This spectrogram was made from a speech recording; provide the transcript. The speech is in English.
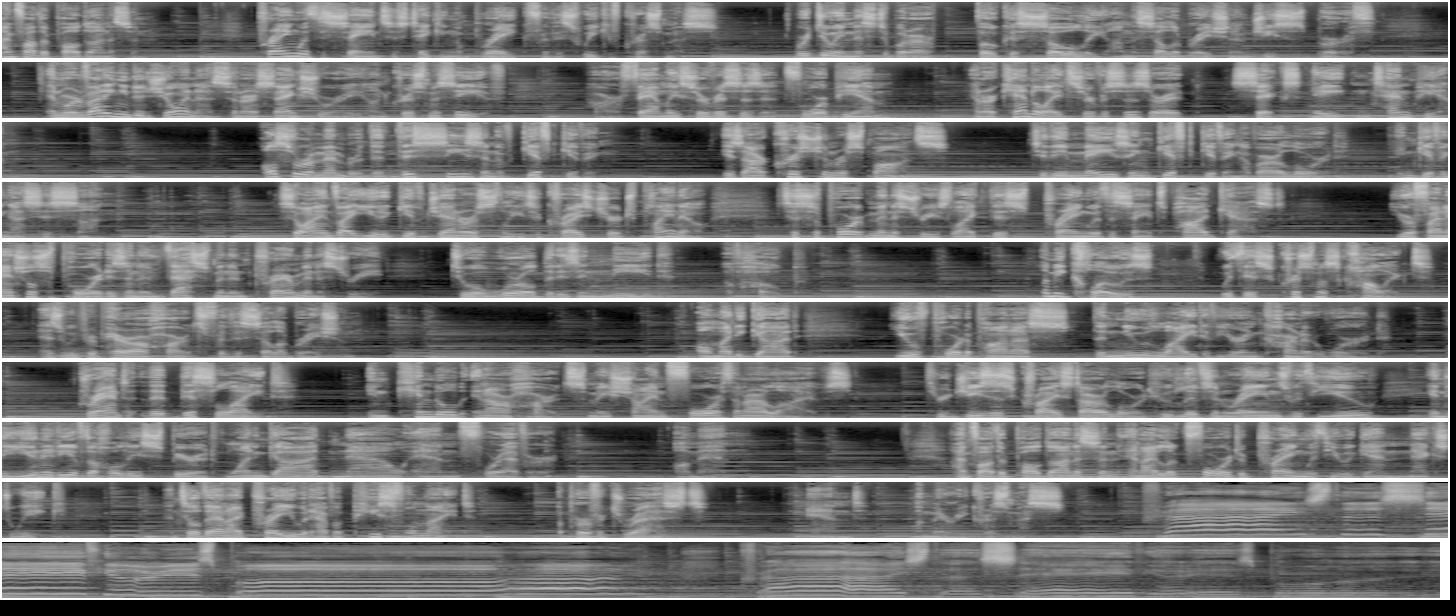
I'm Father Paul Donison. Praying with the Saints is taking a break for this week of Christmas. We're doing this to put our focus solely on the celebration of Jesus' birth. And we're inviting you to join us in our sanctuary on Christmas Eve. Our family service is at 4 p.m., and our candlelight services are at 6, 8, and 10 p.m. Also, remember that this season of gift giving is our Christian response to the amazing gift giving of our Lord in giving us His Son. So I invite you to give generously to Christ Church Plano to support ministries like this Praying with the Saints podcast. Your financial support is an investment in prayer ministry to a world that is in need of hope. Let me close with this Christmas collect as we prepare our hearts for this celebration. Almighty God, you have poured upon us the new light of your incarnate word. Grant that this light, enkindled in our hearts, may shine forth in our lives through Jesus Christ our Lord, who lives and reigns with you in the unity of the Holy Spirit, one God, now and forever. Amen. I'm Father Paul Donison, and I look forward to praying with you again next week. Until then, I pray you would have a peaceful night, a perfect rest, and a Merry Christmas. Christ the Savior Savior is born.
